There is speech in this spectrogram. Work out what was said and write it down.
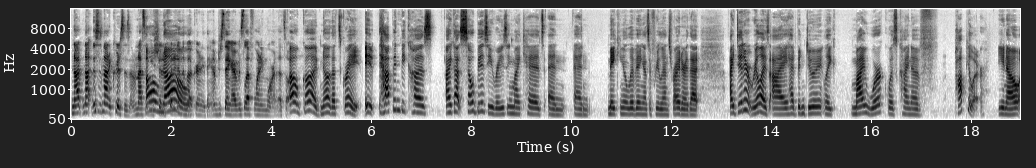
Not not this is not a criticism. I'm not saying Oh, you shouldn't put it in the book or anything. I'm just saying i was left wanting more. That's all. Oh, good. No, that's great. It happened because I got so busy raising my kids and and making a living as a freelance writer that I didn't realize I had been doing like my work was kind of popular. You know,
